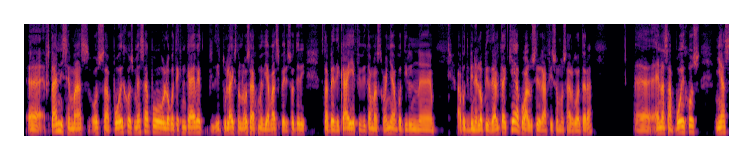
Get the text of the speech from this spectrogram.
ε, φτάνει σε εμάς ως απόϊχος μέσα από λογοτεχνικά έργα, τουλάχιστον όσα έχουμε διαβάσει περισσότεροι στα παιδικά ή εφηβικά μας χρόνια από την, ε, από την Πινελόπη Δέλτα και από άλλους συγγραφείς όμως αργότερα. Ε, ένας απόϊχος μιας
